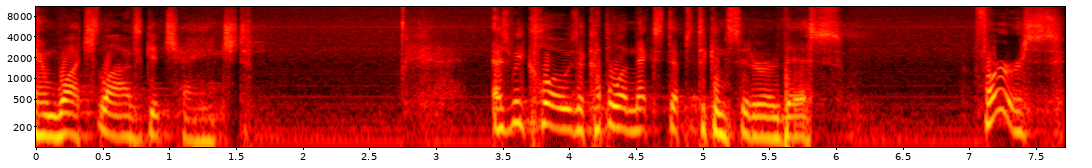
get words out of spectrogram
and watch lives get changed. As we close, a couple of next steps to consider are this. First,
